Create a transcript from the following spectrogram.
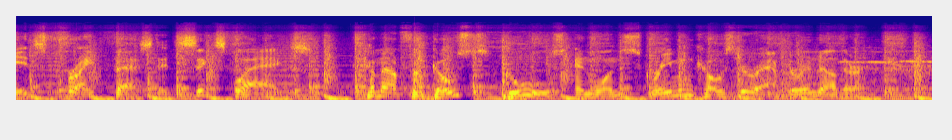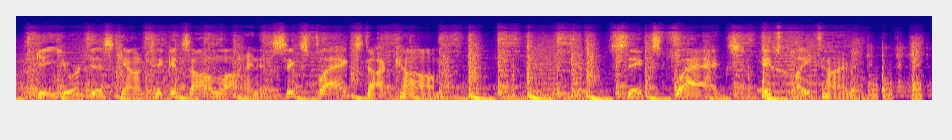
It's Fright Fest at Six Flags. Come out for ghosts, ghouls, and one screaming coaster after another. Get your discount tickets online at sixflags.com. Six Flags. It's playtime.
